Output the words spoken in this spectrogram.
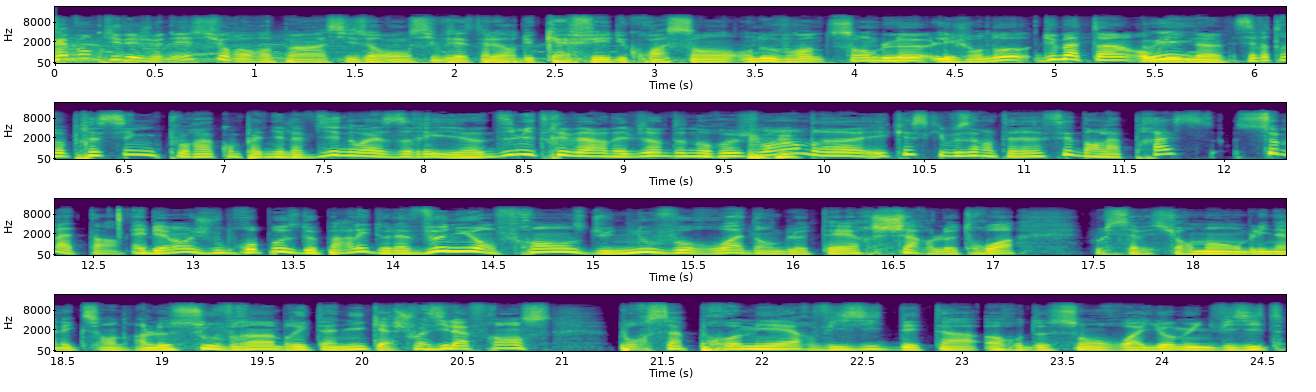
Très bon petit déjeuner sur Europe 1 à 6h11 si vous êtes à l'heure du café et du croissant. On ouvre ensemble les journaux du matin. Oui, c'est votre pressing pour accompagner la viennoiserie. Dimitri Vernet vient de nous rejoindre. Et qu'est-ce qui vous a intéressé dans la presse ce matin? Eh bien, moi, je vous propose de parler de la venue en France du nouveau roi d'Angleterre, Charles III. Vous le savez sûrement, Ombline Alexandre, le souverain britannique a choisi la France pour sa première visite d'État hors de son royaume. Une visite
